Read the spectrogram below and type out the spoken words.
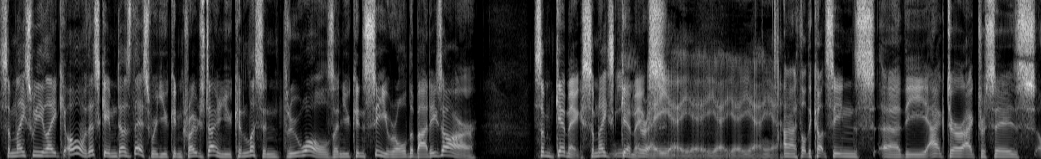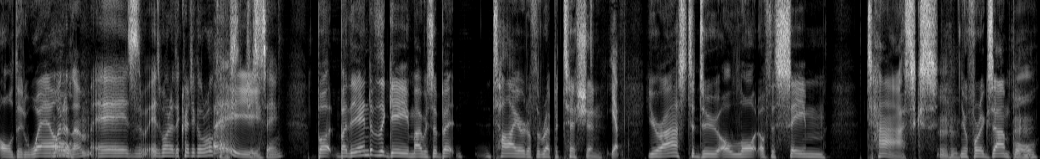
Some nice wee like, oh, this game does this, where you can crouch down, you can listen through walls, and you can see where all the baddies are. Some gimmicks, some nice gimmicks. Right, yeah, yeah, yeah, yeah, yeah, yeah. And I thought the cutscenes, uh, the actor, actresses all did well. One of them is is one of the critical role casts. Hey. Just saying. But by the end of the game, I was a bit tired of the repetition. Yep. You're asked to do a lot of the same tasks. Mm-hmm. You know, for example,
